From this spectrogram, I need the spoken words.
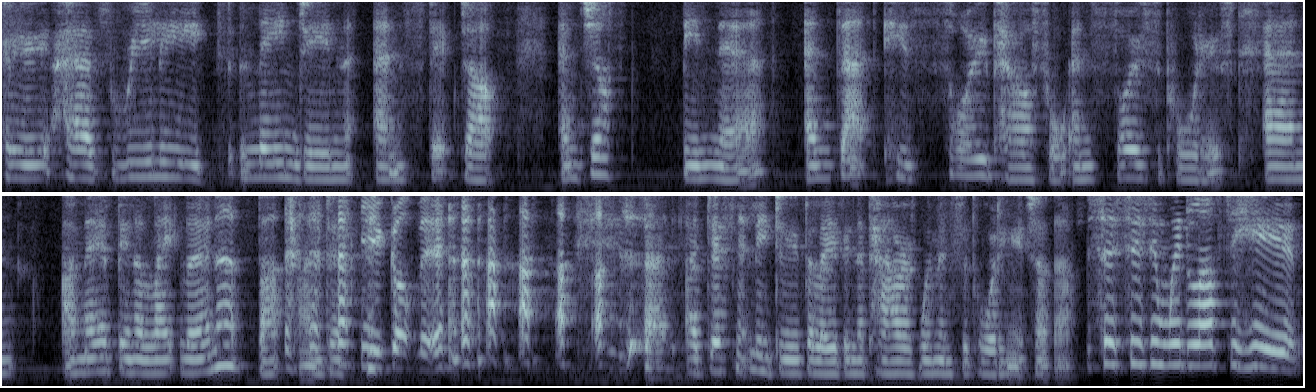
who have really leaned in and stepped up and just been there. And that is so powerful and so supportive. And I may have been a late learner, but I'm definitely. you got there. but I definitely do believe in the power of women supporting each other. So, Susan, we'd love to hear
